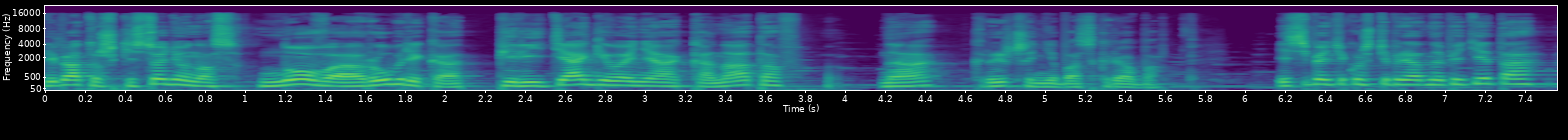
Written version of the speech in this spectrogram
Ребятушки, сегодня у нас новая рубрика перетягивания канатов на крыше небоскреба. Если опять кушайте приятного аппетита,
